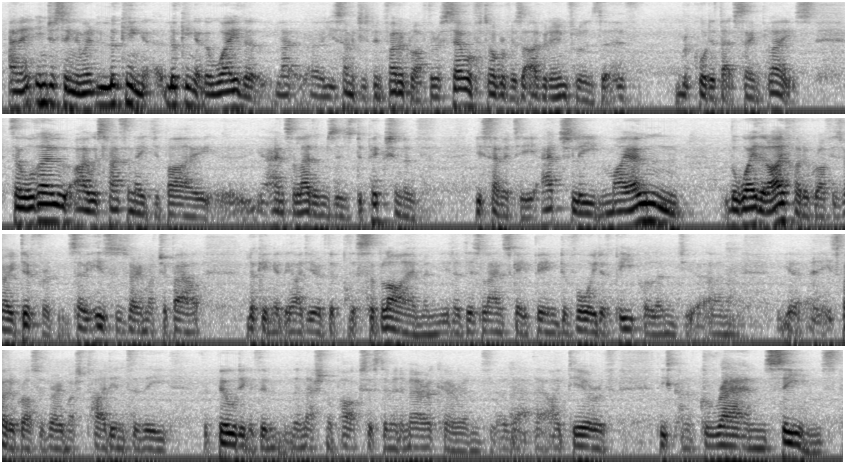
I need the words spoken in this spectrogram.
and interestingly, when looking looking at the way that uh, Yosemite has been photographed, there are several photographers that I've been influenced that have recorded that same place. So although I was fascinated by uh, Ansel Adams's depiction of Yosemite, actually my own the way that I photograph is very different. So his was very much about looking at the idea of the, the sublime and you know this landscape being devoid of people and um, yeah, his photographs are very much tied into the the building of the, the national park system in America and uh, that, that idea of these kind of grand scenes.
